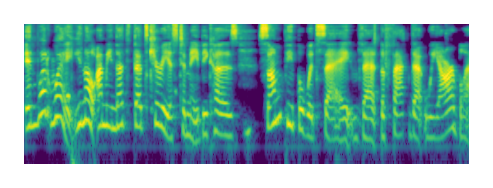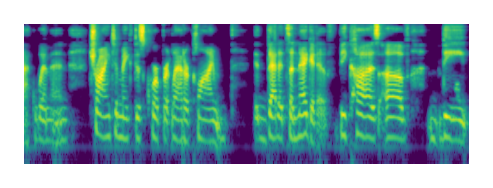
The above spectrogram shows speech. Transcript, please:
In what way? You know, I mean, that's that's curious to me because some people would say that the fact that we are Black women trying to make this corporate ladder climb that it's a negative because of the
